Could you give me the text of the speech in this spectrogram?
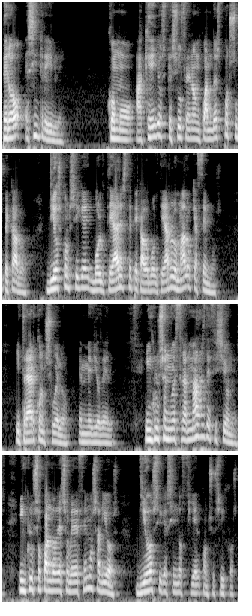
Pero es increíble como aquellos que sufren, aun cuando es por su pecado, Dios consigue voltear este pecado, voltear lo malo que hacemos y traer consuelo en medio de él. Incluso en nuestras malas decisiones, incluso cuando desobedecemos a Dios, Dios sigue siendo fiel con sus hijos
